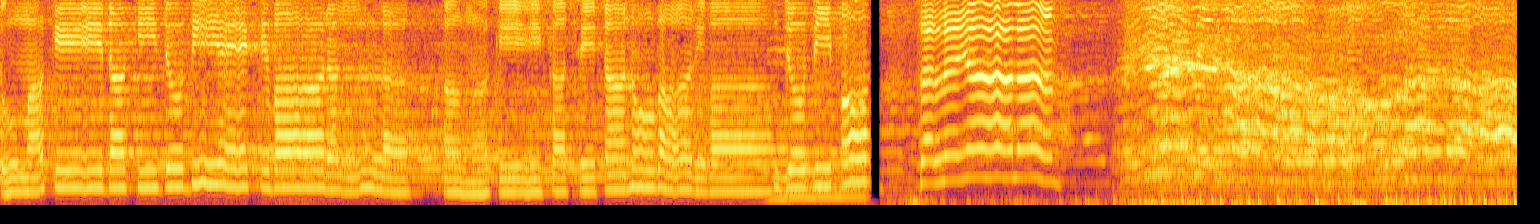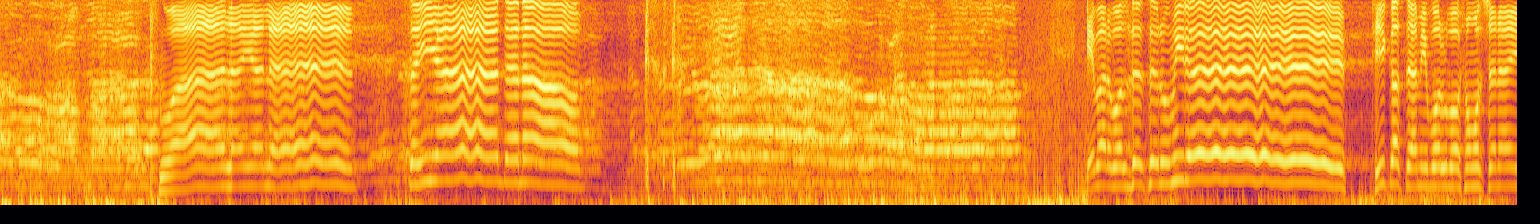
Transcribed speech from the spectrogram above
তোমাকে ডাকি যদি একবার আল্লাহ আমাকে কাছে টানো বারবার। যদি সালাম। ওয়া এবার বলতেছে, রুমি রে, ঠিক আছে, আমি বলব, সমস্যা নাই।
